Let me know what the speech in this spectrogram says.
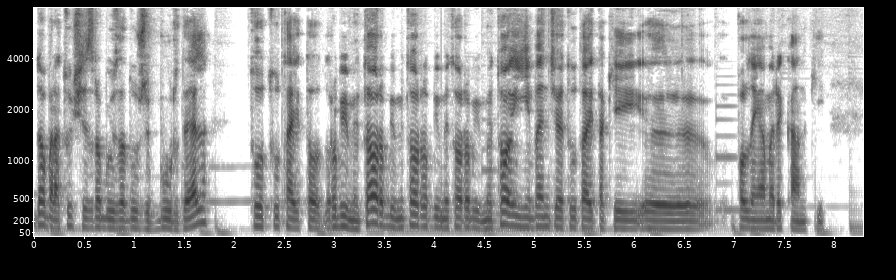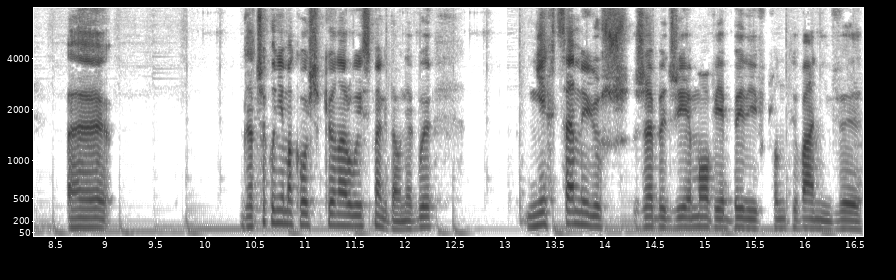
dobra, tu się zrobił za duży burdel, tu tutaj to robimy to, robimy to, robimy to, robimy to i nie będzie tutaj takiej yy, wolnej Amerykanki. E, dlaczego nie ma kogoś takiego na Raw SmackDown? Jakby nie chcemy już, żeby GM-owie byli wplątywani w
